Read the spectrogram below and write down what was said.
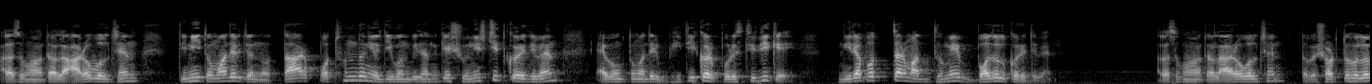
আল্লাহ সুহামতাল্লাহ আরও বলছেন তিনি তোমাদের জন্য তার পছন্দনীয় জীবন বিধানকে সুনিশ্চিত করে দিবেন এবং তোমাদের ভীতিকর পরিস্থিতিকে নিরাপত্তার মাধ্যমে বদল করে দিবেন। আরও বলছেন, তবে শর্ত হল,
